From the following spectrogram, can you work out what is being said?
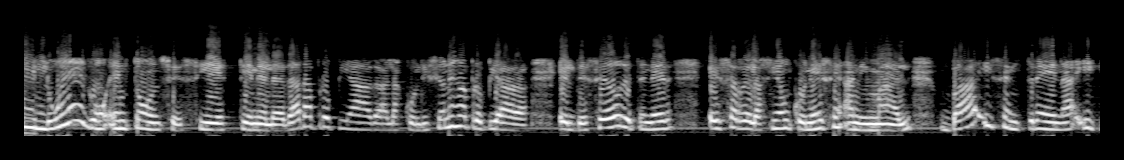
Y luego, entonces, si tiene la edad apropiada, las condiciones apropiadas, el deseo de tener esa relación con ese animal, va y se entrena y,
